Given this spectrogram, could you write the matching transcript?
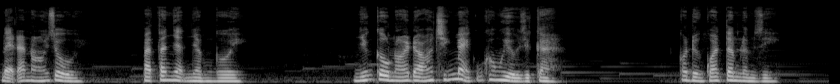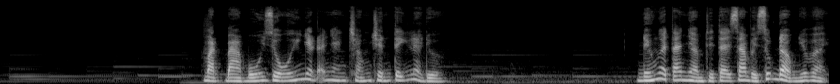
Mẹ đã nói rồi, bà ta nhận nhầm người. Những câu nói đó chính mẹ cũng không hiểu gì cả. Con đừng quan tâm làm gì. Mặt bà bối rối nhưng đã nhanh chóng chấn tĩnh lại được. Nếu người ta nhầm thì tại sao phải xúc động như vậy?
